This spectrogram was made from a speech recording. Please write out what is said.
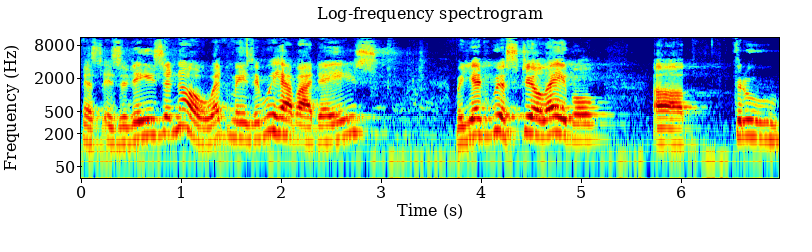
is. Is it easy? No. That means that we have our days. But yet we're still able, uh, through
